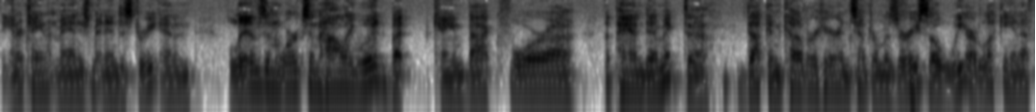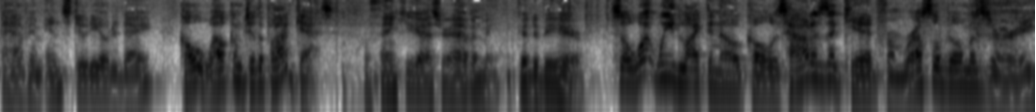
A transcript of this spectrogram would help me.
the entertainment management industry, and lives and works in Hollywood, but came back for. Uh, the pandemic to duck and cover here in central Missouri. So we are lucky enough to have him in studio today. Cole, welcome to the podcast. Well, thank you guys for having me. Good to be here. So what we'd like to know, Cole, is how does a kid from Russellville, Missouri,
